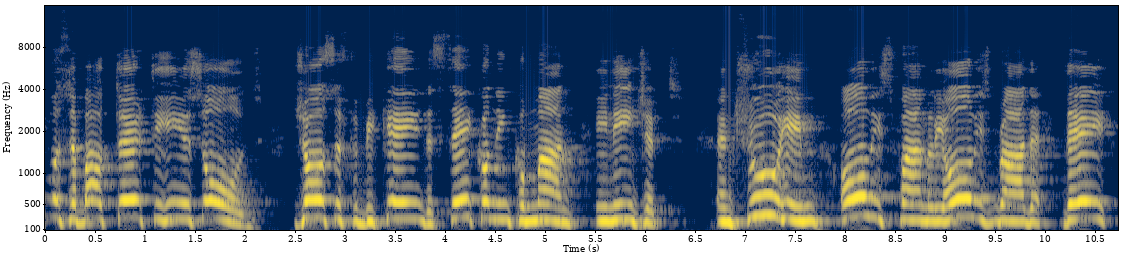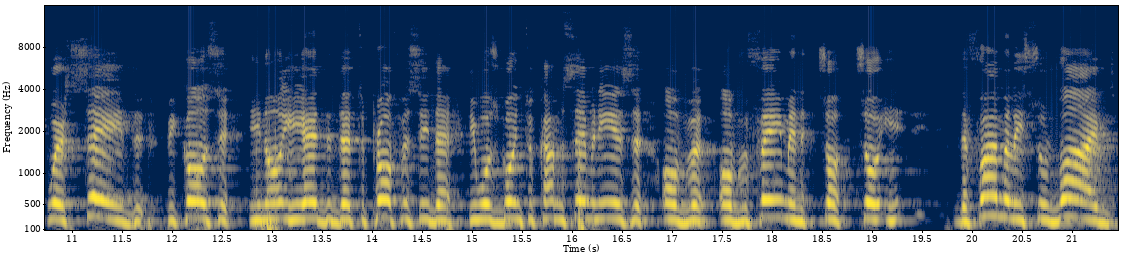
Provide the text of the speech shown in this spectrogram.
was about 30 years old, Joseph became the second in command in Egypt. And through him, all his family, all his brother, they were saved because, you know, he had that prophecy that he was going to come seven years of, of famine. So, so he, the family survived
